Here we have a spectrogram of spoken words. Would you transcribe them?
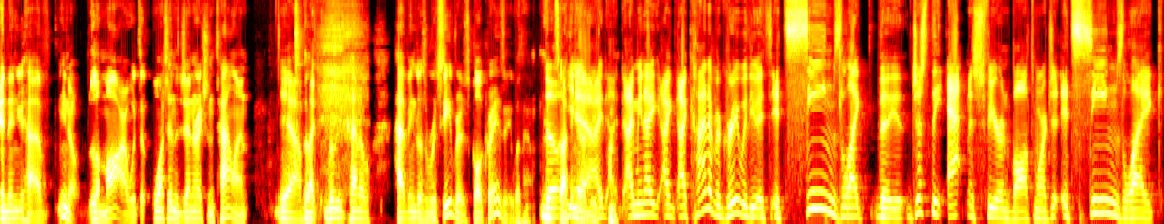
and then you have you know Lamar with once in the generation talent. Yeah, like really kind of having those receivers go crazy with him. The, so I yeah, I, I, mean, I, I, I kind of agree with you. It it seems like the just the atmosphere in Baltimore. It seems like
